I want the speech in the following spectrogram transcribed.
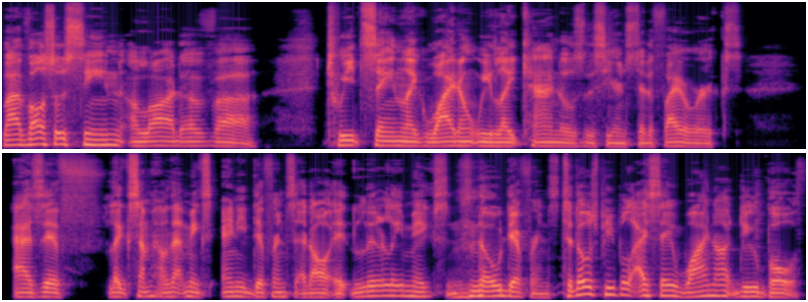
I've also seen a lot of uh, tweets saying like, "Why don't we light candles this year instead of fireworks?" As if like somehow that makes any difference at all. It literally makes no difference. To those people, I say, why not do both?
